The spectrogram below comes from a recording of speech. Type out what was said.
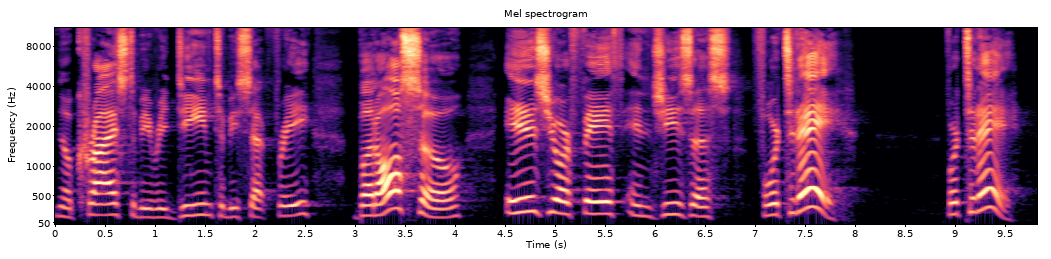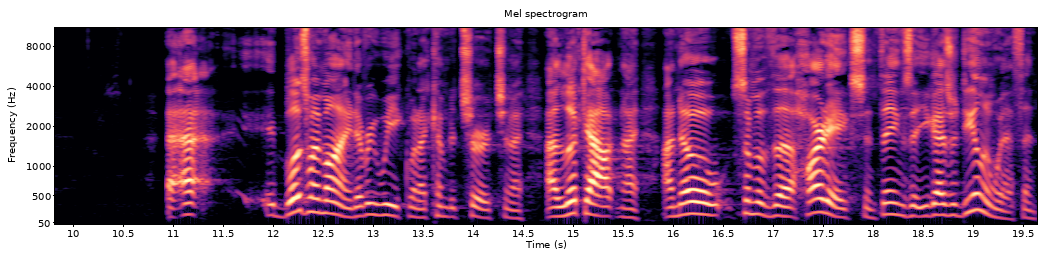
know Christ, to be redeemed, to be set free? But also, is your faith in Jesus for today? For today. I, it blows my mind every week when I come to church and I, I look out and I, I know some of the heartaches and things that you guys are dealing with. And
